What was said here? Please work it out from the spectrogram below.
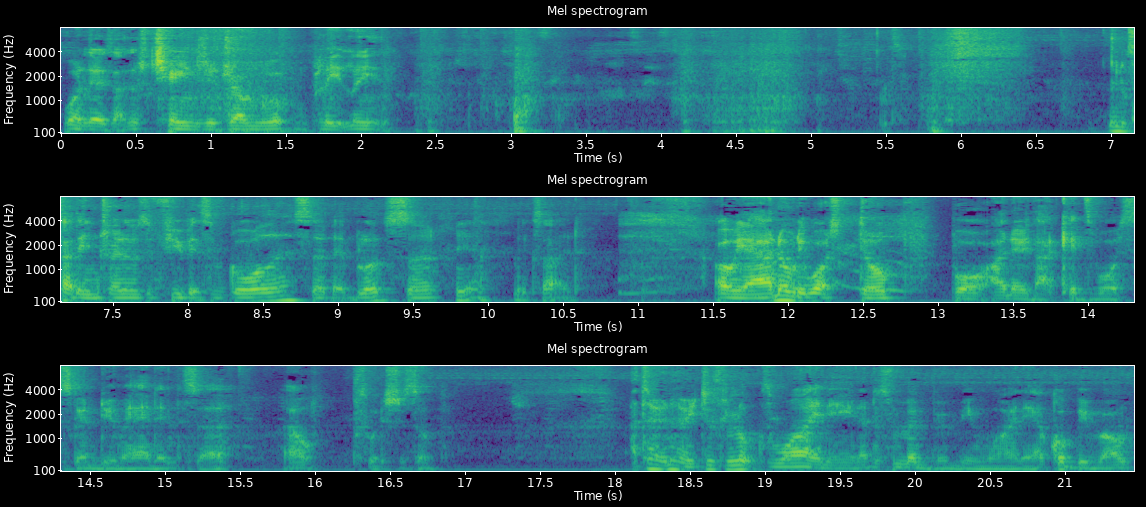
one of those that just change the drum up completely. It looks like the intro, there was a few bits of gore there, so a bit of blood, so yeah, I'm excited. Oh yeah, I normally watch dub, but I know that kid's voice is going to do my head in, so I'll switch this up. I don't know, he just looks whiny, and I just remember him being whiny. I could be wrong.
